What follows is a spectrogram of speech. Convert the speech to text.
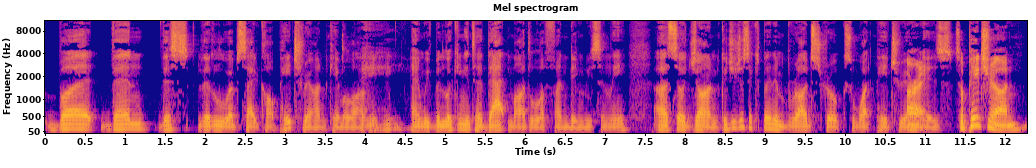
but then this little website called Patreon came along, and we've been looking into that model of funding recently. Uh, so, John, could you just explain in broad strokes what Patreon All right. is? So Patreon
